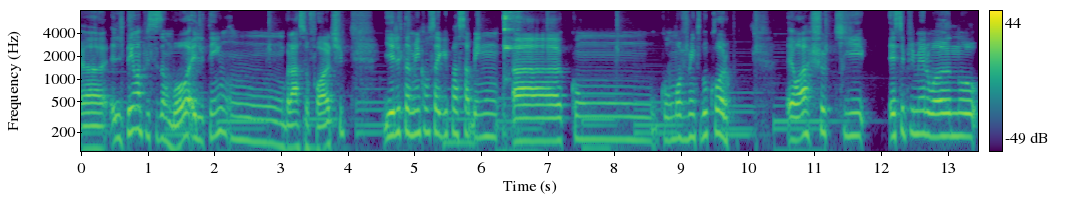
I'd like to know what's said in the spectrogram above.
Uh, ele tem uma precisão boa, ele tem um braço forte e ele também consegue passar bem uh, com, com o movimento do corpo. Eu acho que esse primeiro ano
